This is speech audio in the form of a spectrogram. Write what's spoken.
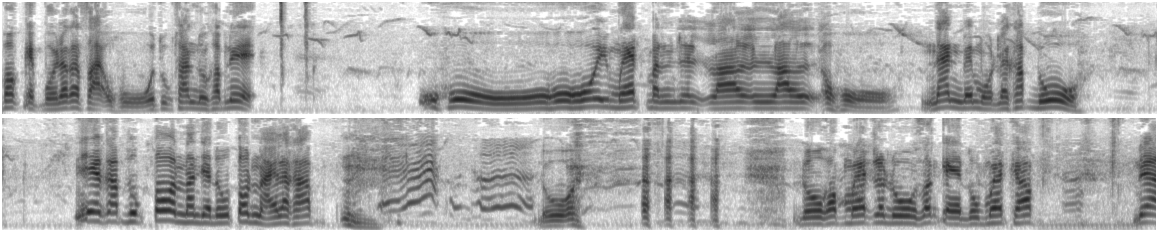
พอเก็บปุ๋ยแล้วก็ใส่โอ้โหทุกท่านดูครับนี่โอ้โหเม็ดมันละละโอ้โหแน่นไปหมดเลยครับ ดูนี่ครับทุกต้นท่านจะดูต้นไหนล่ะครับเออคุณเธอดู ดูครับเม็ดแล้วดูสังเกตดูเม็ดครับ เนี่ย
